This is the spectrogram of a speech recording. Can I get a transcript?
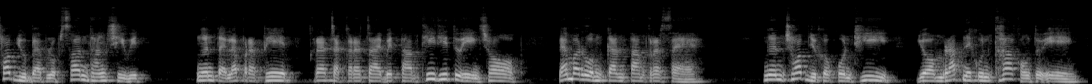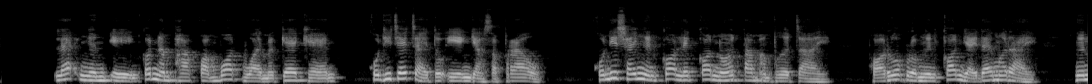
ชอบอยู่แบบหลบซ่อนทั้งชีวิต เงินแต่ละประเภทกระจัดกระจายไปตามที่ที่ตัวเองชอบ และมารวมกันตามกระแส เงินชอบอยู่กับคนที่ยอมรับในคุณค่าของตัวเอง และเงินเองก็นำพาความวอดวายมาแก้แค้น คนที่ใช้จ่ายตัวเองอย่างสะเพร่า คนที่ใช้เงินก้อนเล็กก้อนน้อยตามอำเภอใจ พอรวบรวมเงินก้อนใหญ่ได้เมื่อไหร่ เงิน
